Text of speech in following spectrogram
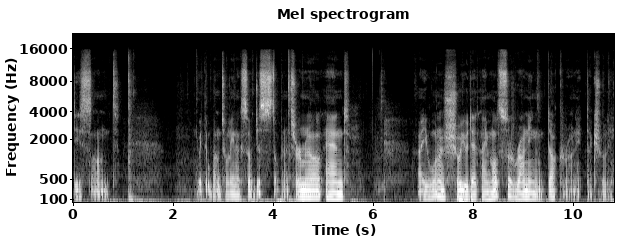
this on with Ubuntu Linux. So just open a terminal and I want to show you that I'm also running Docker on it actually.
